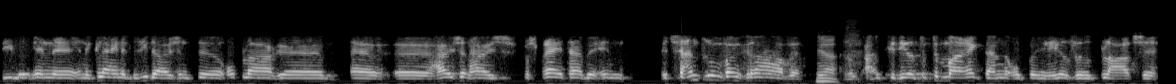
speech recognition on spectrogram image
Die we in, uh, in een kleine 3000 uh, oplagen uh, huis aan huis verspreid hebben in het centrum van Graven. Ja. En ook uitgedeeld op de markt en op heel veel plaatsen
